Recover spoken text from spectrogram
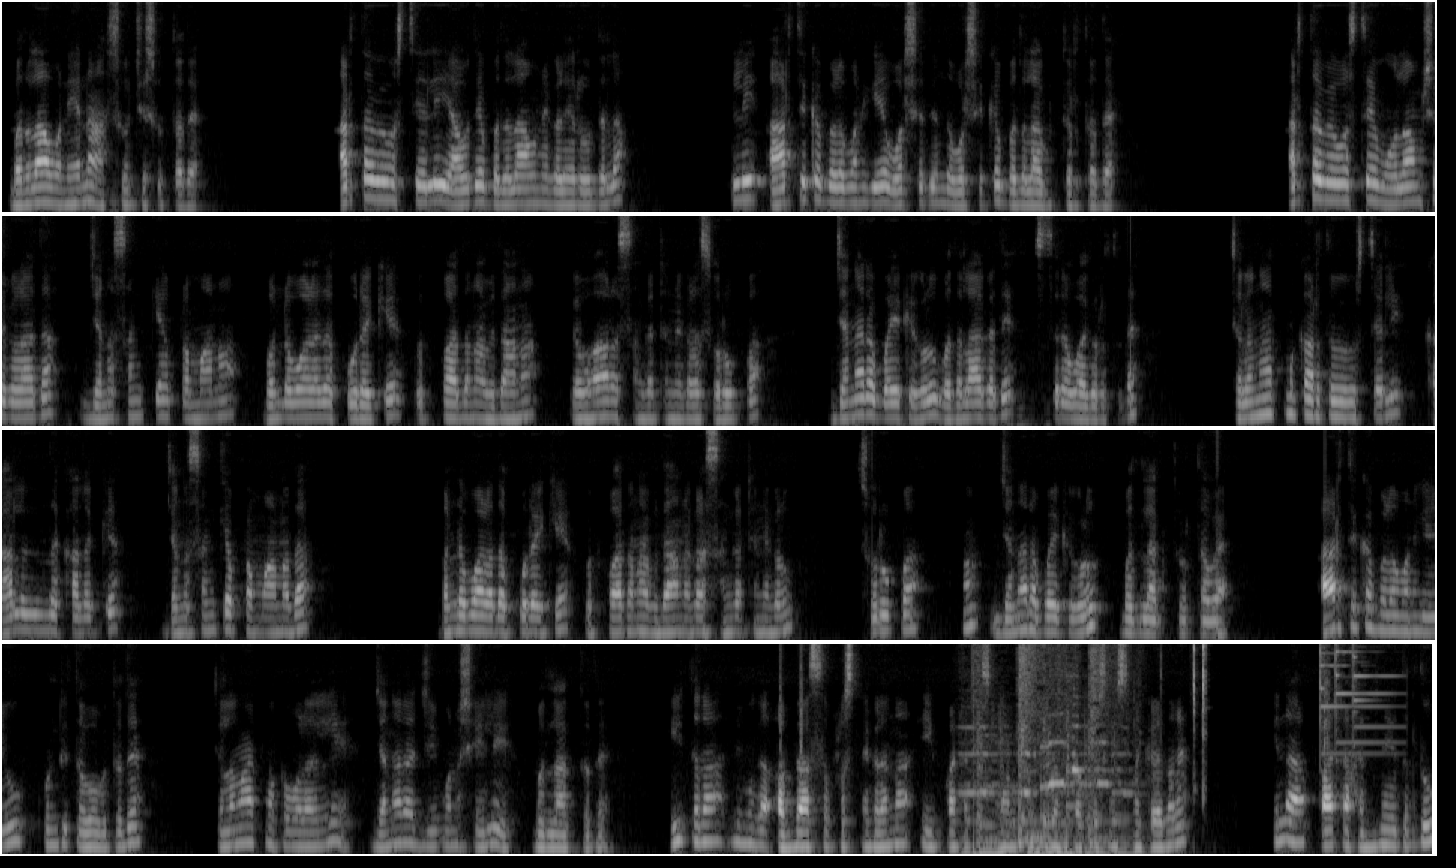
ಬದಲಾವಣೆಯನ್ನು ಸೂಚಿಸುತ್ತದೆ. ಅರ್ಥವ್ಯವಸ್ಥೆಯಲ್ಲಿ ಯಾವುದೇ ಬದಲಾವಣೆಗಳಿರುವುದಿಲ್ಲ. ಇಲ್ಲಿ ಆರ್ಥಿಕ ಬೆಳವಣಿಗೆಯ ವರ್ಷದಿಂದ ವರ್ಷಕ್ಕೆ ಬದಲಾಗುತ್ತಿರುತ್ತದೆ. ಅರ್ಥವ್ಯವಸ್ಥೆಯ ಮೂಲಾಂಶಗಳಾದ ಜನಸಂಖ್ಯಾ ಪ್ರಮಾಣ, ಬಂಡವಾಳದ ಪೂರೈಕೆ, ಉತ್ಪಾದನಾ ವಿಧಾನ, ವ್ಯವಹಾರ ಸಂಘಟನೆಗಳ ಸ್ವರೂಪ, ಜನರ ಬಯಕೆಗಳು ಬದಲಾಗದೆ ಸ್ಥಿರವಾಗಿರುತ್ತದೆ. ಚಲನಾತ್ಮಕ ಅರ್ಥವ್ಯವಸ್ಥೆಯಲ್ಲಿ ಕಾಲದಿಂದ ಕಾಲಕ್ಕೆ ಜನಸಂಖ್ಯಾ ಪ್ರಮಾಣದ, ಬಂಡವಾಳದ ಪೂರೈಕೆ, ಉತ್ಪಾದನಾ ವಿಧಾನಗಳ ಸಂಘಟನೆಗಳು ಸ್ವರೂಪ ಜನರ ಬಯಕೆಗಳು ಬದಲಾಗ್ತಿರ್ತವೆ ಆರ್ಥಿಕ ಬೆಳವಣಿಗೆಯು ಕುಂಠಿತವಾಗುತ್ತದೆ. ಚಲನಾತ್ಮಕಗಳಲ್ಲಿ ಜನರ ಜೀವನ ಶೈಲಿ ಬದಲಾಗ್ತದೆ. ಈ ತರ ನಿಮಗೆ ಅಭ್ಯಾಸ ಪ್ರಶ್ನೆಗಳನ್ನು ಈ ಪಾಠಕ್ಕೆ ಸಂಬಂಧಪಟ್ಟಿರುವಂತಹ ಪ್ರಶ್ನೆಸ್ನ ಕೇಳಿದರೆ, ಇನ್ನ ಪಾಠ ಹದಿನೈದರದ್ದು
